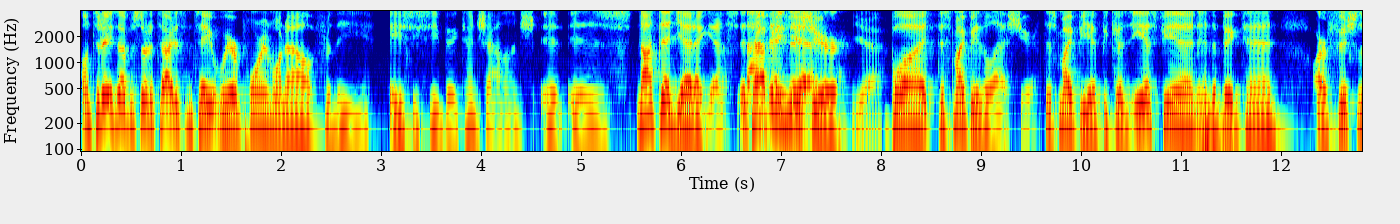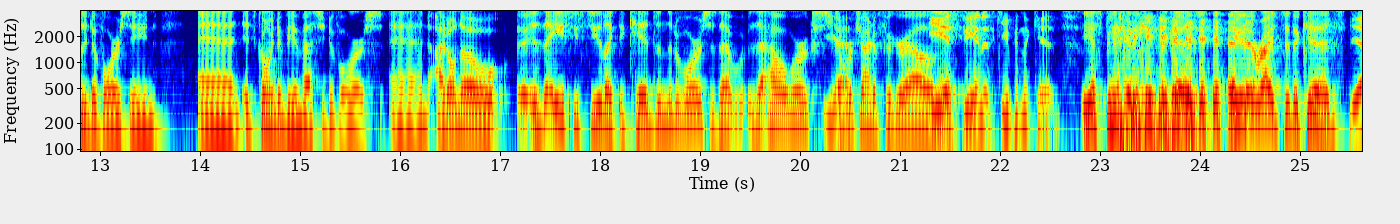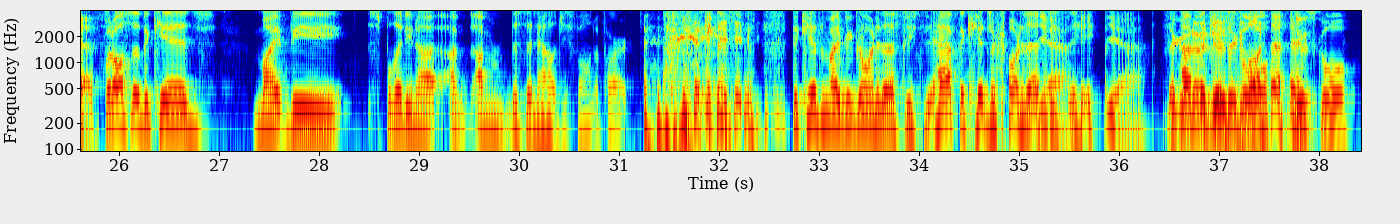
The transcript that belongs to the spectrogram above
On today's episode of Titus and Tate, we are pouring one out for the ACC Big Ten Challenge. It is not dead yet, I guess. It's Not happening this yet. year. Yeah. But this might be the last year. This might be it because ESPN and the Big Ten are officially divorcing, and it's going to be a messy divorce. And I don't know, is the ACC like the kids in the divorce? Is that is that how it works? Yeah. we're trying to figure out. ESPN is keeping the kids. ESPN's going to keep the kids. they get the rights to the kids. Yes. But also the kids might be splitting up. I'm, I'm this analogy's falling apart. 'Cause the kids might be going to the SEC. Half the kids are going to the Yeah. SEC. Yeah. They're Half going to the a new school. going- new school.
